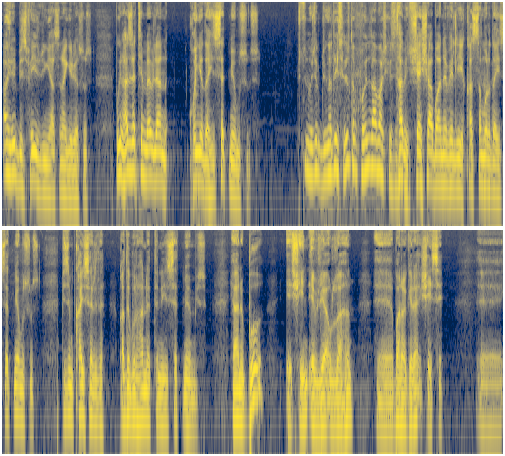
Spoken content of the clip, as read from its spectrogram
ayrı bir feyiz dünyasına giriyorsunuz. Bugün Hazreti Mevlana Konya'da hissetmiyor musunuz? Bütün hocam dünyada hissediyoruz tabii Konya'da daha başka hissediyoruz. Tabii Şeyh Şabane Veli'yi Kastamonu'da hissetmiyor musunuz? Bizim Kayseri'de Kadı Burhanettin'i hissetmiyor muyuz? Yani bu e, şeyin Evliyaullah'ın e, bana göre şeysi e,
